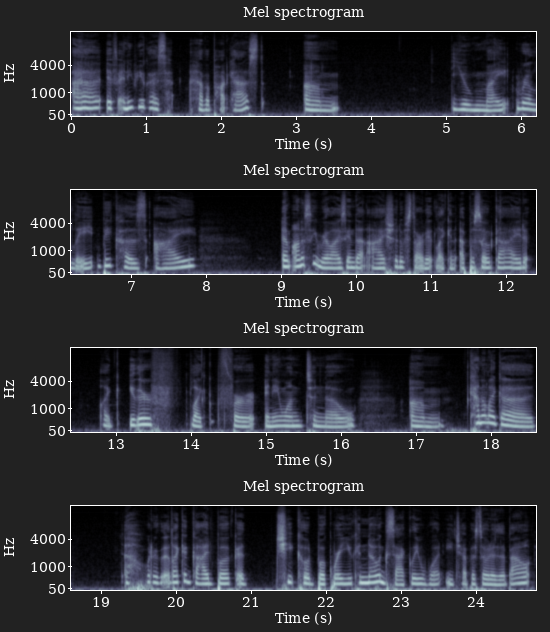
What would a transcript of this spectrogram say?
uh, if any of you guys have a podcast, um, you might relate because I am honestly realizing that I should have started like an episode guide like either f- like for anyone to know um kind of like a what are they like a guidebook a cheat code book where you can know exactly what each episode is about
